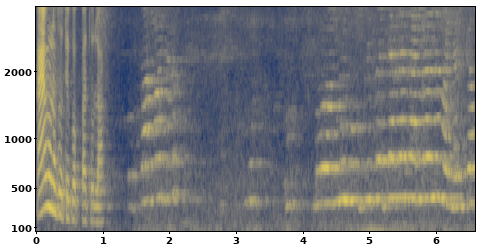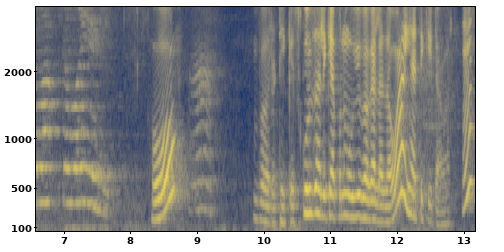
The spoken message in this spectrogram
काय म्हणत होते पप्पा तुला? हो? बरं ठीक आहे. स्कूल झाली की आपण मूवी बघायला जाऊ ह्या तिकिटावर हं?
